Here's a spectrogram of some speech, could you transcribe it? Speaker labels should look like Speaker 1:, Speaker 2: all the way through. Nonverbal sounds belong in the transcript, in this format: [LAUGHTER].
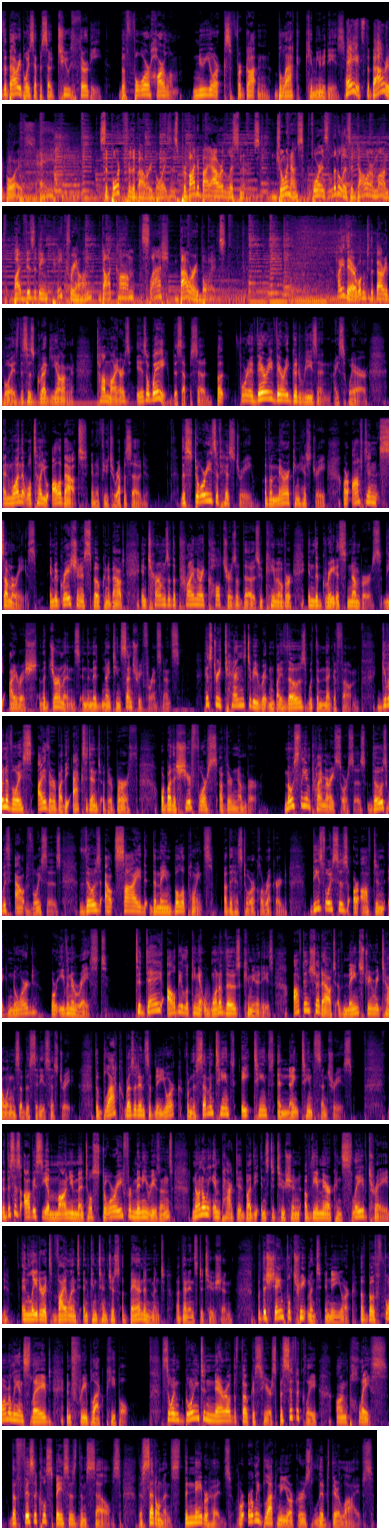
Speaker 1: The Bowery Boys episode 230 Before Harlem, New York's Forgotten Black Communities.
Speaker 2: Hey, it's the Bowery Boys.
Speaker 3: Hey. Support for the Bowery Boys is provided by our listeners. Join us for as little as a dollar a month by visiting patreon.com slash Bowery Boys.
Speaker 1: Hi there, welcome to the Bowery Boys. This is Greg Young. Tom Myers is away this episode, but for a very, very good reason, I swear, and one that we'll tell you all about in a future episode. The stories of history, of American history, are often summaries. Immigration is spoken about in terms of the primary cultures of those who came over in the greatest numbers, the Irish and the Germans in the mid 19th century, for instance. History tends to be written by those with the megaphone, given a voice either by the accident of their birth or by the sheer force of their number. Mostly in primary sources, those without voices, those outside the main bullet points of the historical record, these voices are often ignored or even erased. Today, I'll be looking at one of those communities, often shut out of mainstream retellings of the city's history the black residents of New York from the 17th, 18th, and 19th centuries. Now, this is obviously a monumental story for many reasons, not only impacted by the institution of the American slave trade, and later its violent and contentious abandonment of that institution, but the shameful treatment in New York of both formerly enslaved and free black people. So I'm going to narrow the focus here specifically on place, the physical spaces themselves, the settlements, the neighborhoods where early black New Yorkers lived their lives.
